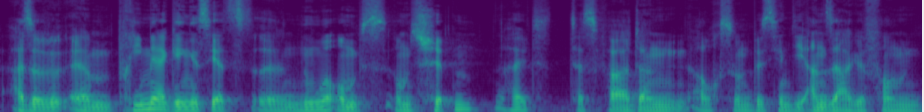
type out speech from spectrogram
Also ähm, primär ging es jetzt äh, nur ums, ums Shippen halt. Das war dann auch so ein bisschen die Ansage vom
